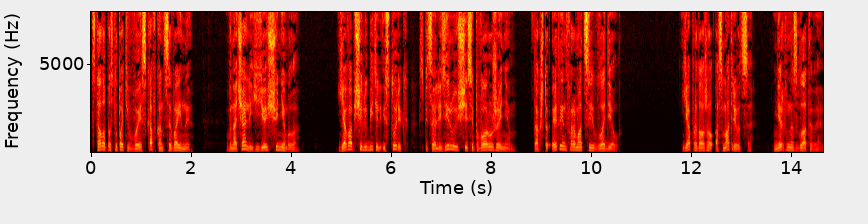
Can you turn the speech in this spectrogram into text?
стала поступать в войска в конце войны. Вначале ее еще не было. Я вообще любитель-историк, специализирующийся по вооружениям, так что этой информацией владел. Я продолжал осматриваться, нервно сглатывая.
